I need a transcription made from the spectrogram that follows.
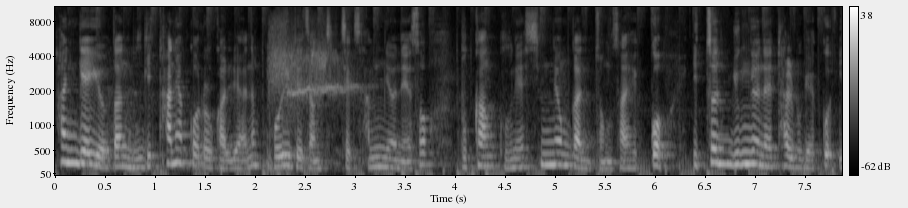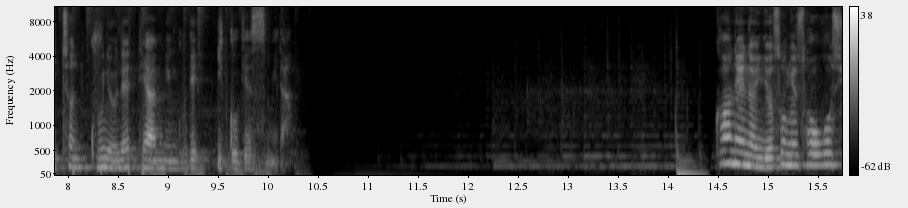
한계 여단 무기 탄약고를 관리하는 보위대장 직책 3년에서 북한군에 10년간 정사했고 2006년에 탈북했고 2009년에 대한민국에 입국했습니다. 북한에는 여성의 속옷이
